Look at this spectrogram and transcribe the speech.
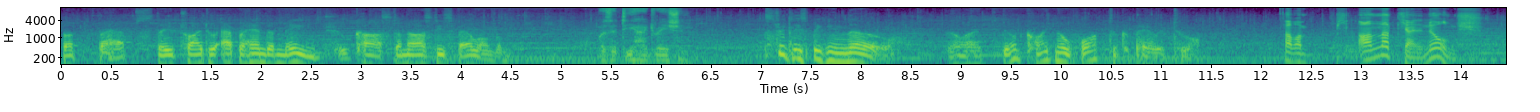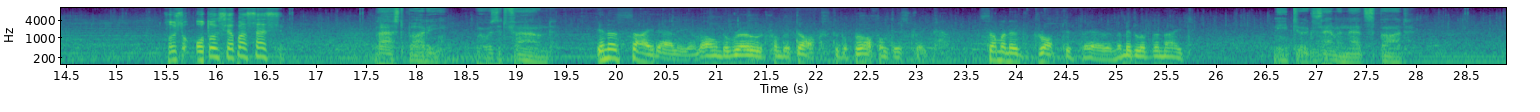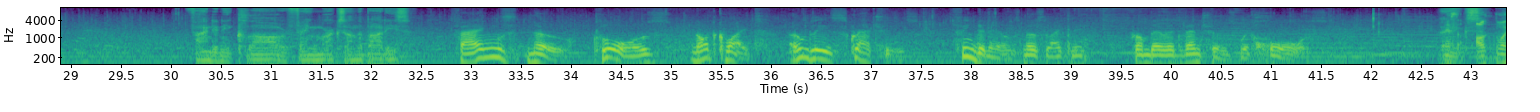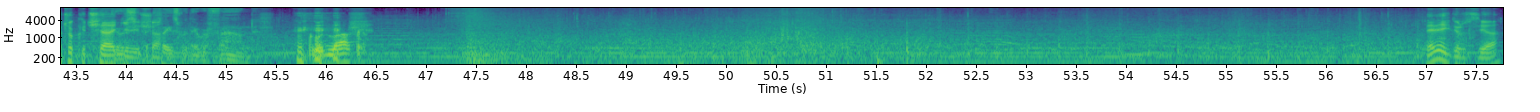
But perhaps they tried to apprehend a mage who cast a nasty spell on them. Was it dehydration? Strictly speaking, no. Though I don't quite know what to compare it to. Tamam bir anlat yani ne olmuş? Sonuçta otopsi yapan sensin. Last body. Where was it found? In a side alley along the road from the docks to the brothel district. Someone had dropped it there in the middle of the night. Need to examine that spot. Find any claw or fang marks on the bodies? Fangs? No. Claws? Not quite. Only scratches. Fingernails, most likely. From their adventures with whores. Neyse Thanks. aklıma çok kötü şeyler Go see geliyor the şu an. place where they were found. Good luck. Nereye gidiyoruz ya?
